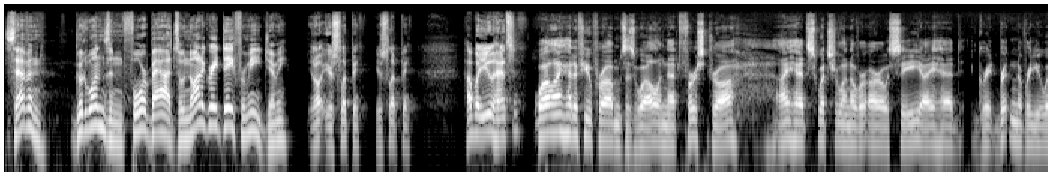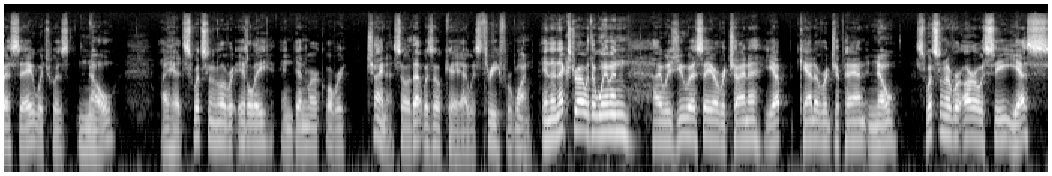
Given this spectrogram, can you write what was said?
seven good ones and four bad. So not a great day for me, Jimmy. You know, you're slipping. You're slipping. How about you, Hanson? Well, I had a few problems as well in that first draw. I had Switzerland over ROC. I had Great Britain over USA, which was no. I had Switzerland over Italy and Denmark over China, so that was okay. I was three for one. In the next draw with the women, I was USA over China. Yep. Canada over Japan. No. Switzerland over ROC, yes,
